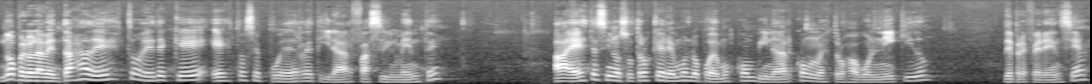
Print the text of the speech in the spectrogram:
No, pero la ventaja de esto es de que esto se puede retirar fácilmente. A este, si nosotros queremos, lo podemos combinar con nuestro jabón líquido, de preferencia.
